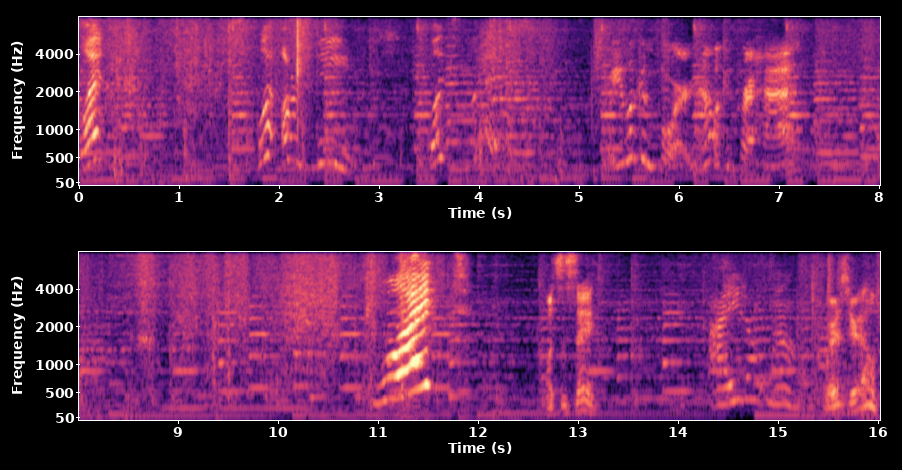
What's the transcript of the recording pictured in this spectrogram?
What? What are these? What's this? What are you looking for? You're not looking for a hat. What? What's it say? I don't know. Where's your elf?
